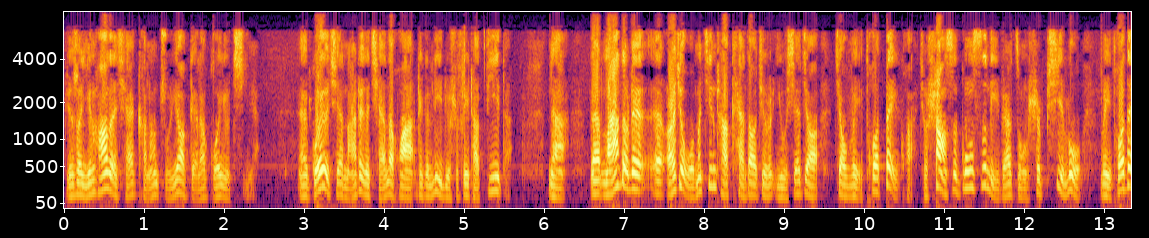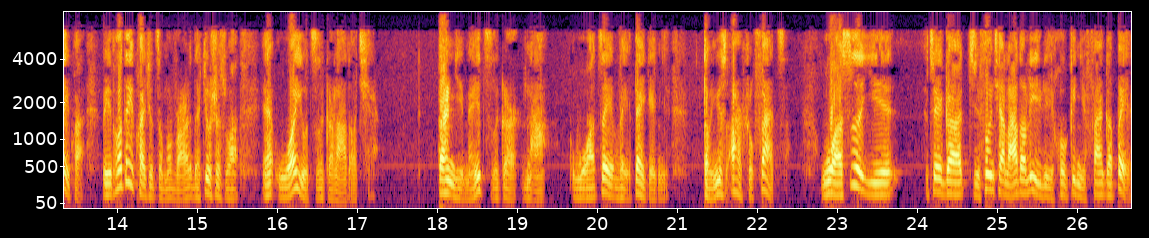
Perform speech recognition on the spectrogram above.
比如说银行的钱可能主要给了国有企业。呃，国有企业拿这个钱的话，这个利率是非常低的。那那拿到这呃，而且我们经常看到，就是有些叫叫委托贷款，就上市公司里边总是披露委托贷款。委托贷款就怎么玩的？就是说，哎，我有资格拿到钱，但是你没资格拿，我再委贷给你，等于是二手贩子。我是以这个几分钱拿到利率以后，给你翻个倍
